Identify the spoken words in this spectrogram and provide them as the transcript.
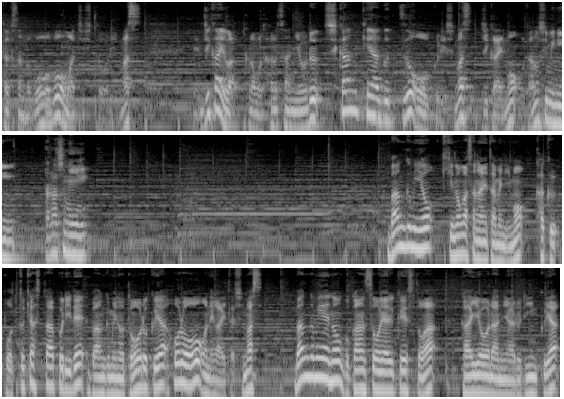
たくさんのご応募をお待ちしております。え次回は倉本春さんによる歯間ケアグッズをお送りします。次回もお楽しみに。お楽しみに。番組を聞き逃さないためにも各ポッドキャストアプリで番組の登録やフォローをお願いいたします。番組へのご感想やリクエストは概要欄にあるリンクや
